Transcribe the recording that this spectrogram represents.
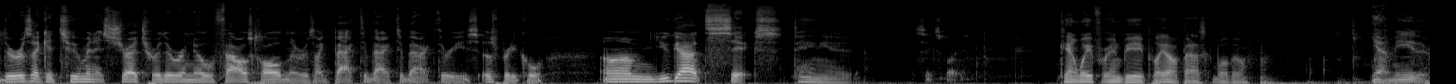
there was like a two minute stretch where there were no fouls called, and there was like back to back to back threes. It was pretty cool. Um, you got six, Dang it! six plays. Can't wait for NBA playoff basketball though. Yeah, me either.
